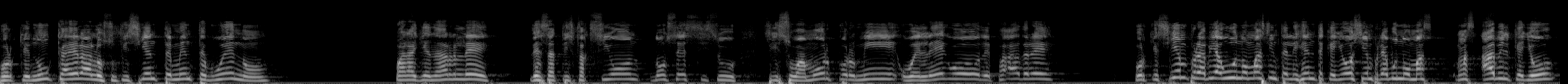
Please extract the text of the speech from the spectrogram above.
porque nunca era lo suficientemente bueno para llenarle de satisfacción, no sé si su, si su amor por mí o el ego de padre, porque siempre había uno más inteligente que yo, siempre había uno más, más hábil que yo.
